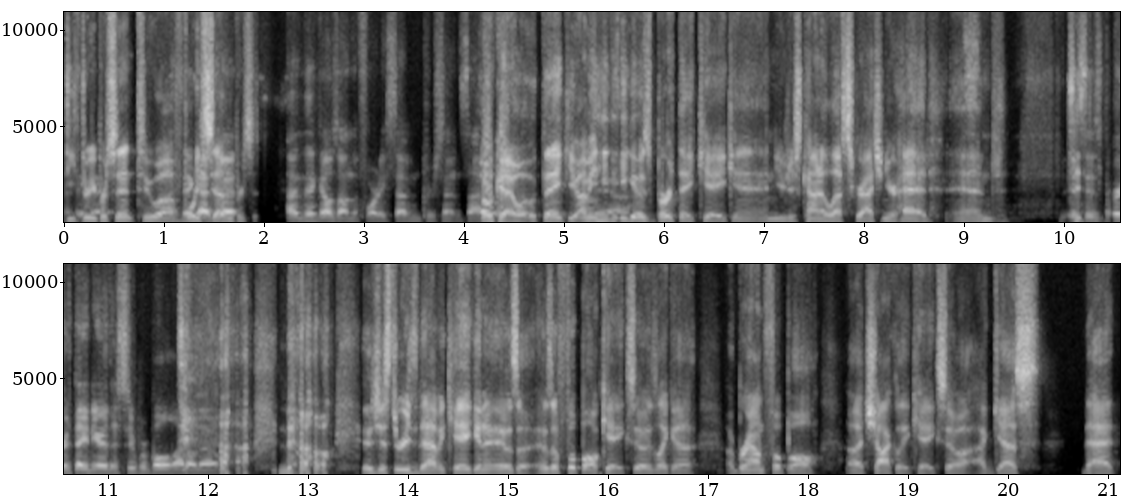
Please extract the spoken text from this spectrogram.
53% to uh, think I bet- 47%. I think I was on the 47% side. Okay. Well, thank you. I mean, he, he goes birthday cake and you're just kind of left scratching your head. And is his birthday near the Super Bowl? I don't know. no, it was just a reason to have a cake. And it was a, it was a football cake. So it was like a, a brown football uh, chocolate cake. So I guess that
